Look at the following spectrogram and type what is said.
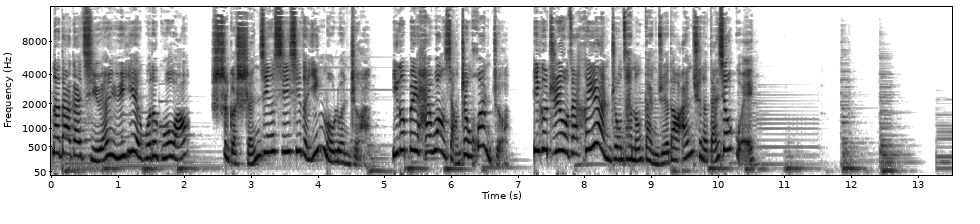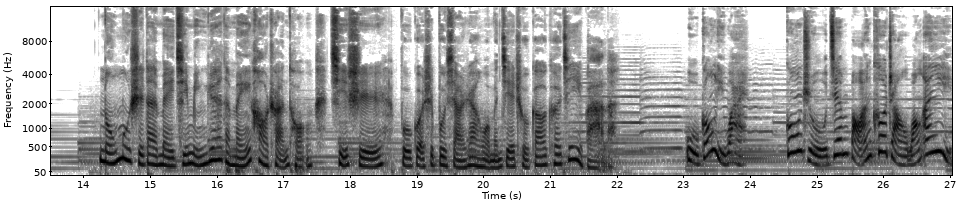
那大概起源于叶国的国王。是个神经兮兮的阴谋论者，一个被害妄想症患者，一个只有在黑暗中才能感觉到安全的胆小鬼。农牧时代美其名曰的美好传统，其实不过是不想让我们接触高科技罢了。五公里外，公主兼保安科长王安忆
